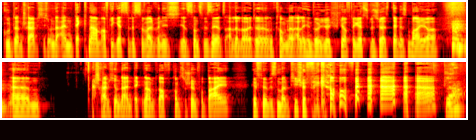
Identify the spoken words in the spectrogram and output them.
Gut, dann schreibe ich dich unter einen Decknamen auf die Gästeliste, weil wenn ich jetzt, sonst wissen jetzt alle Leute und kommen dann alle hin, so, ich stehe auf der Gästeliste, ich heiße Dennis Meyer. ähm, schreibe ich unter einen Decknamen drauf, kommst du schön vorbei, hilfst mir ein bisschen beim T-Shirt-Verkauf. Klar.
